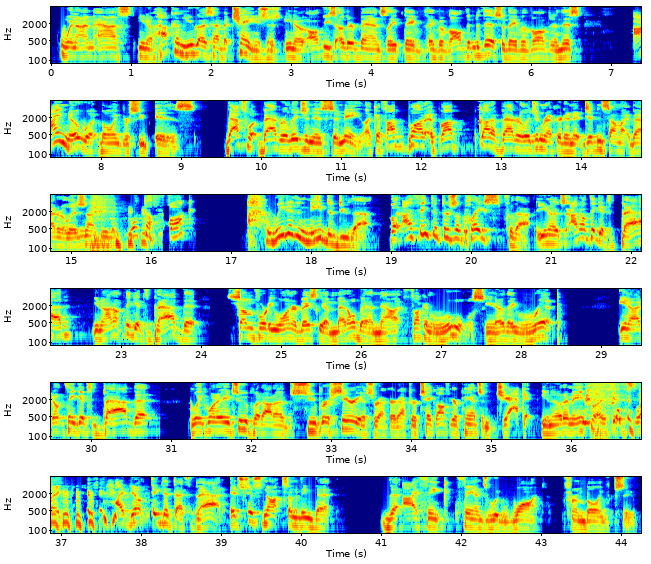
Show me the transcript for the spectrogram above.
when I'm asked, you know, how come you guys haven't changed? You know, all these other bands they, they've they've evolved into this or they've evolved in this. I know what Bowling for Soup is. That's what Bad Religion is to me. Like if I bought if I got a Bad Religion record and it didn't sound like Bad Religion, I'd be like, what the fuck? We didn't need to do that. But I think that there's a place for that. You know, it's I don't think it's bad. You know, I don't think it's bad that Sum 41 are basically a metal band now. It fucking rules. You know, they rip. You know, I don't think it's bad that Blink 182 put out a super serious record after Take Off Your Pants and Jacket. You know what I mean? Like, it's like, I don't think that that's bad. It's just not something that, that I think fans would want from Bowling for Soup.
